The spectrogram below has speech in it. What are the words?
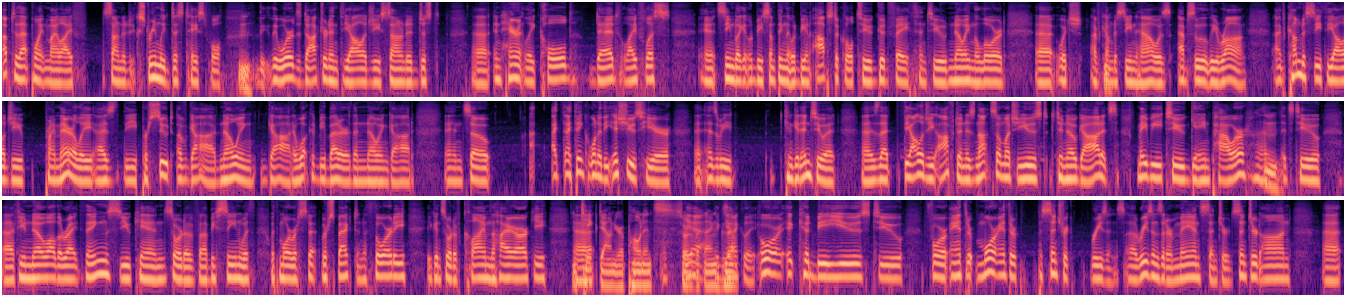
up to that point in my life sounded extremely distasteful. Hmm. The, the words doctrine and theology sounded just uh, inherently cold, dead, lifeless. And it seemed like it would be something that would be an obstacle to good faith and to knowing the Lord, uh, which I've come to see now was absolutely wrong. I've come to see theology primarily as the pursuit of God, knowing God, and what could be better than knowing God. And so I, I think one of the issues here, as we can get into it, uh, is that theology often is not so much used to know God. It's maybe to gain power. Uh, Hmm. It's to, uh, if you know all the right things, you can sort of uh, be seen with, with more respe- respect and authority. You can sort of climb the hierarchy. And Uh, take down your opponents, sort of a thing. Yeah. Exactly. Or it could be used to for anthrop- more anthropocentric reasons, uh, reasons that are man centered, centered on uh,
